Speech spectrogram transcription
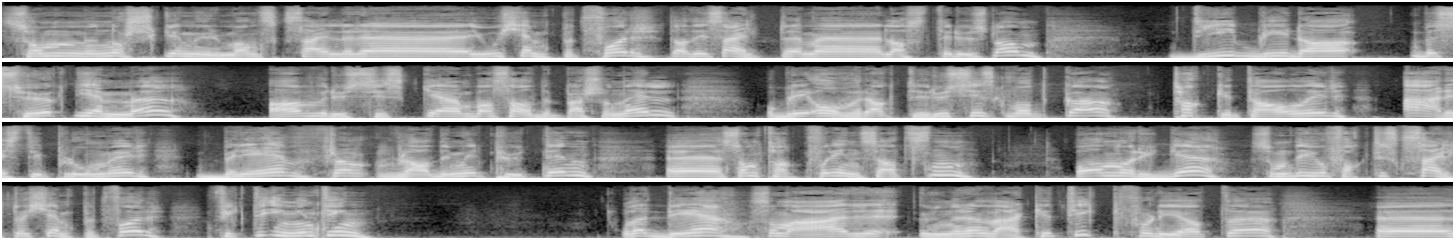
som norske Murmansk-seilere jo kjempet for da de seilte med last til Russland, de blir da besøkt hjemme av russiske ambassadepersonell og blir overrakt russisk vodka, takketaler, æresdiplomer, brev fra Vladimir Putin eh, som takk for innsatsen. Og av Norge, som de jo faktisk seilte og kjempet for, fikk de ingenting. Og det er det som er under enhver kritikk, fordi at eh,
